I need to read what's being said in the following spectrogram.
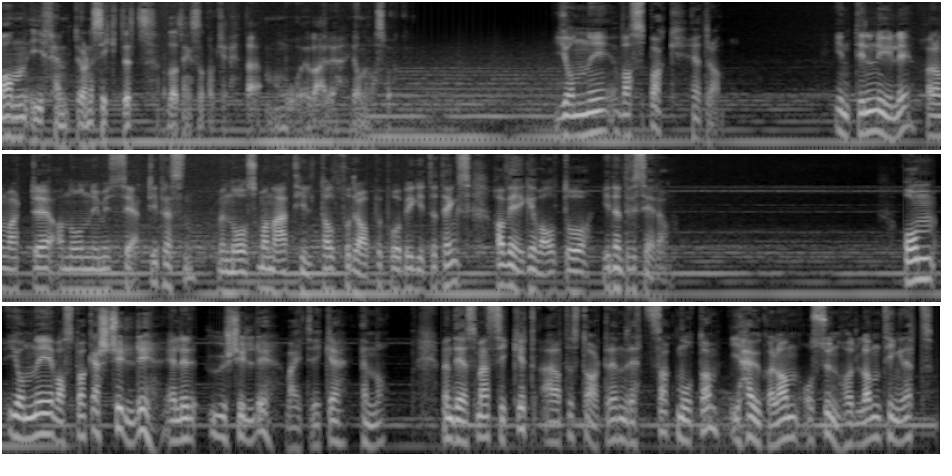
mann i 50-årene siktet. Og da tenkte jeg sånn ok, det må jo være Jonny Vassbakk. Jonny Vassbakk heter han. Inntil nylig har han vært eh, anonymisert i pressen, men nå som han er tiltalt for drapet på Birgitte Tengs, har VG valgt å identifisere ham. Om Jonny Vassbakk er skyldig eller uskyldig, veit vi ikke ennå. Men det som er sikkert, er at det starter en rettssak mot ham i Haugaland og Sunnhordland tingrett.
